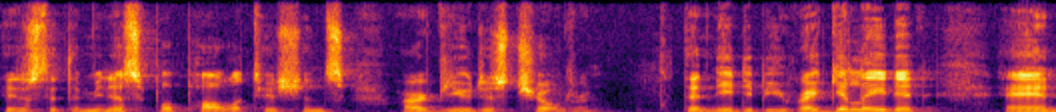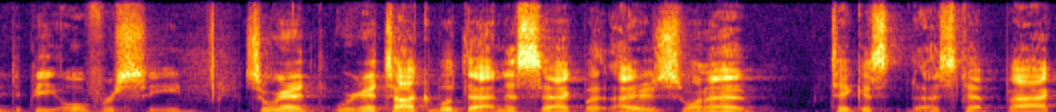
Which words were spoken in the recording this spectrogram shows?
is that the municipal politicians are viewed as children that need to be regulated and to be overseen. So we're gonna we're gonna talk about that in a sec, but I just want to take a step back.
